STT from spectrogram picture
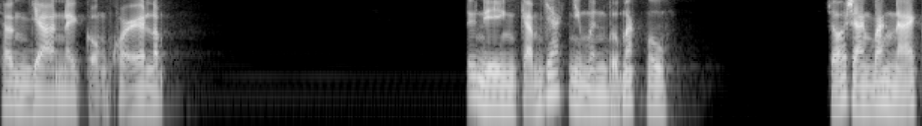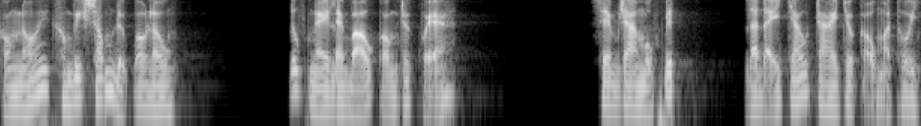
Thân già này còn khỏe lắm. Tứ Niên cảm giác như mình vừa mắc mù Rõ ràng ban nãy còn nói không biết sống được bao lâu. Lúc này lại bảo còn rất khỏe. Xem ra mục đích là đẩy cháu trai cho cậu mà thôi.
